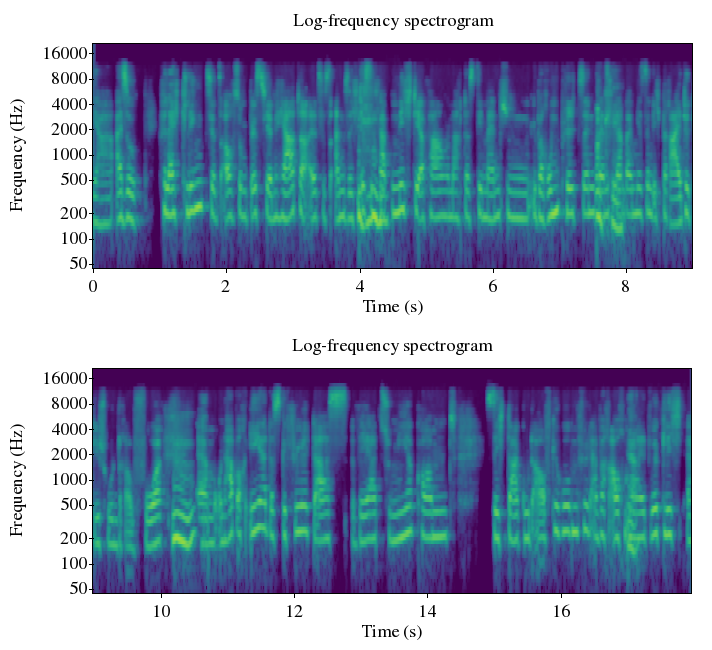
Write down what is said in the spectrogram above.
Ja, also vielleicht klingt es jetzt auch so ein bisschen härter, als es an sich ist. Ich habe nicht die Erfahrung gemacht, dass die Menschen überrumpelt sind, wenn okay. sie dann bei mir sind. Ich bereite die schon drauf vor mhm. ähm, und habe auch eher das Gefühl, dass wer zu mir kommt, sich da gut aufgehoben fühlt, einfach auch ja. mal wirklich, äh,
